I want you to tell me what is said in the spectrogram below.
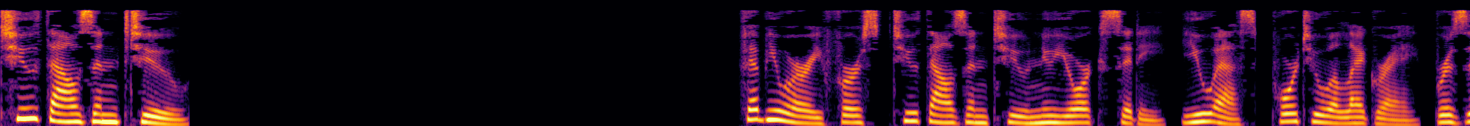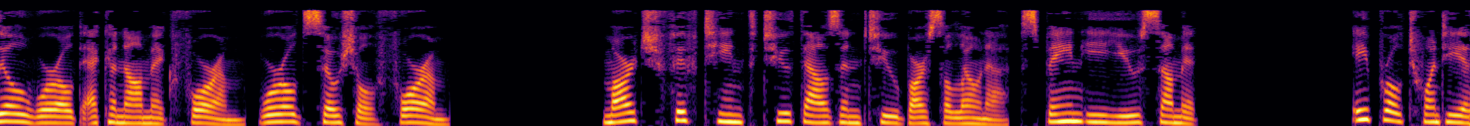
2002 February 1, 2002 New York City, U.S., Porto Alegre, Brazil World Economic Forum, World Social Forum March 15, 2002 Barcelona, Spain EU Summit April 20,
